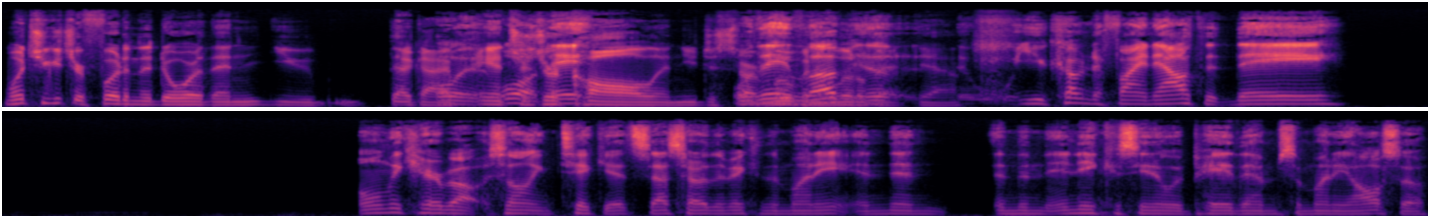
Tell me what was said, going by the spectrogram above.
Once you get your foot in the door, then you that guy Well, answers well, your they- call, and you just start they moving a little bit. Yeah. You come to find out that they only care about selling tickets. That's how they're making the money, and then and then the Indian casino would pay them some money also.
